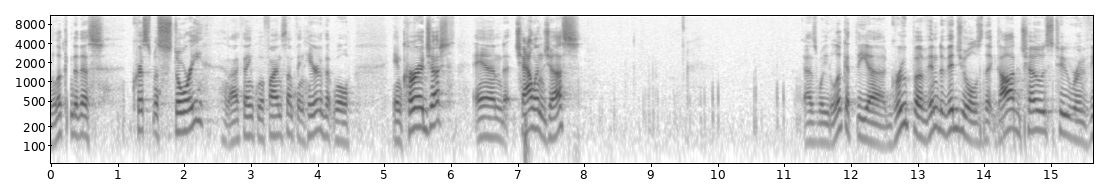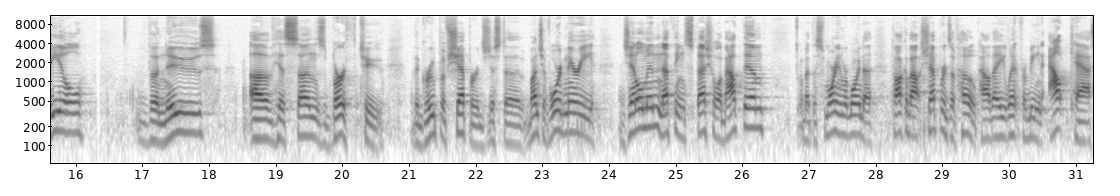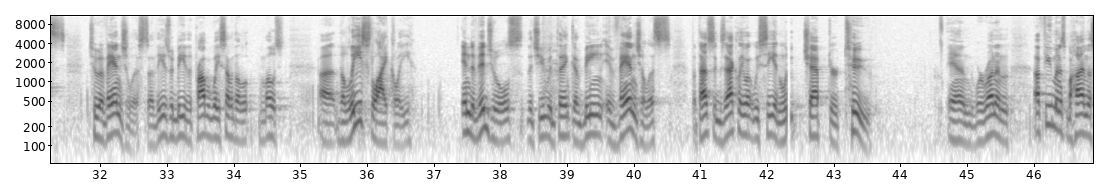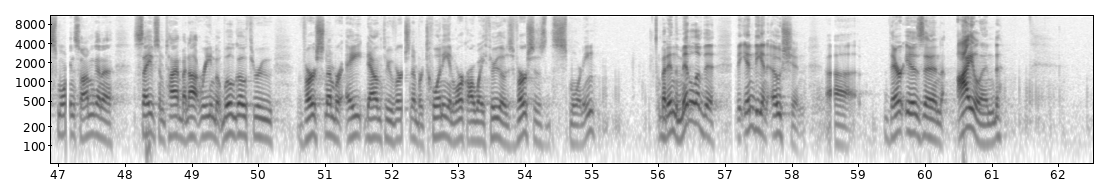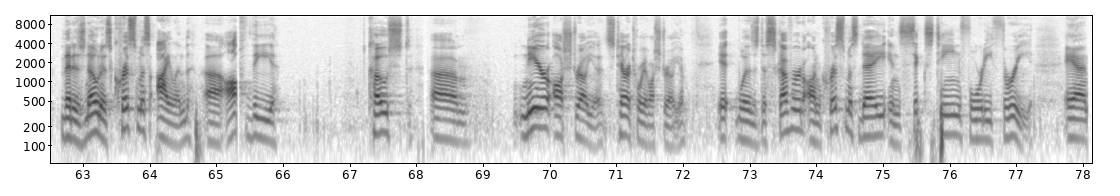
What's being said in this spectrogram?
and look into this Christmas story. And I think we'll find something here that will encourage us and challenge us as we look at the uh, group of individuals that God chose to reveal the news of his son's birth to. The group of shepherds, just a bunch of ordinary gentlemen, nothing special about them. But this morning we're going to talk about shepherds of hope, how they went from being outcasts to evangelists. So these would be the, probably some of the most, uh, the least likely individuals that you would think of being evangelists, but that's exactly what we see in Luke chapter 2. And we're running a few minutes behind this morning, so I'm going to save some time by not reading, but we'll go through verse number 8 down through verse number 20 and work our way through those verses this morning. But in the middle of the, the Indian Ocean, uh, there is an island that is known as Christmas Island uh, off the coast um, near Australia. It's territory of Australia. It was discovered on Christmas Day in 1643. And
